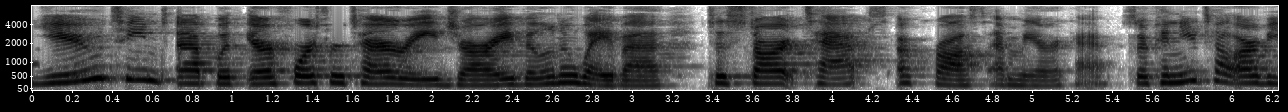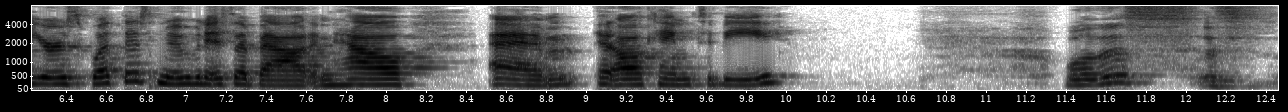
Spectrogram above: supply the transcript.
you teamed up with Air Force retiree Jari Villanueva to start TAPS across America. So, can you tell our viewers what this movement is about and how um, it all came to be? Well, this is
